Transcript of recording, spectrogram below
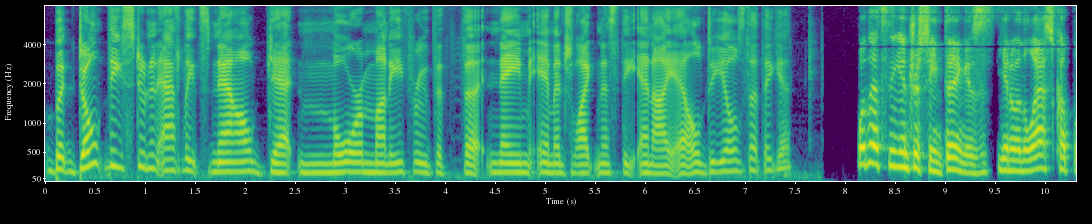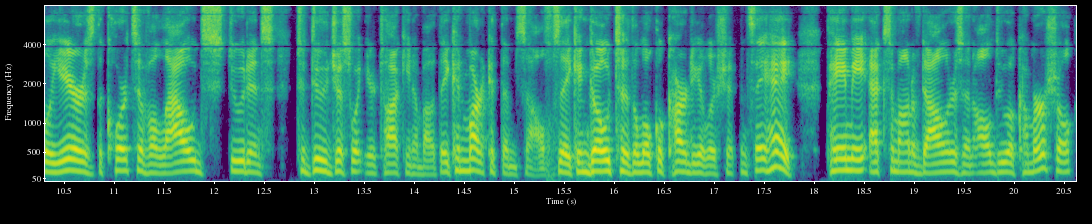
But don't these student athletes now get more money through the, the name, image, likeness, the NIL? NIL deals that they get? Well, that's the interesting thing is, you know, in the last couple of years, the courts have allowed students to do just what you're talking about. They can market themselves. They can go to the local car dealership and say, hey, pay me X amount of dollars and I'll do a commercial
